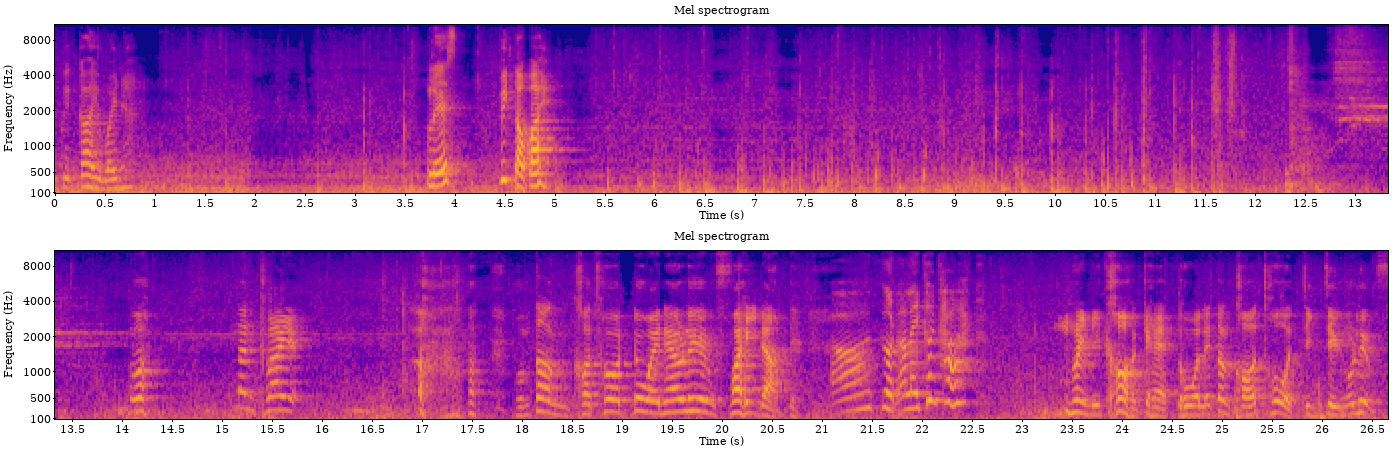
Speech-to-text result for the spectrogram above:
อยู่ใกล้ๆไว้นะ เกรสวิ่งต่อไปนั่นใครอะผมต้องขอโทษด้วยนะเรื่องไฟดับเนี่ยอ่าเกิดอะไรขึ้นคะ ไม่มีข้อแก้ตัวเลยต้องขอโทษจริง ๆ เรื่องไฟ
